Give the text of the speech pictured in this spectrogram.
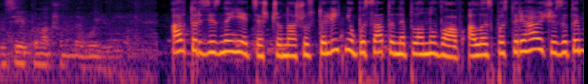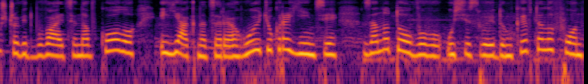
Росія по-інакшому не воює. Автор зізнається, що нашу столітню писати не планував, але спостерігаючи за тим, що відбувається навколо і як на це реагують українці, занотовував усі свої думки в телефон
